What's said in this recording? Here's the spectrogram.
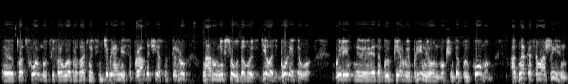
э, платформу цифровую образовательную с сентября месяца. Правда, честно скажу, нам не все удалось сделать. Более того, были, это был первый блин, и он, в общем-то, был комом. Однако сама жизнь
